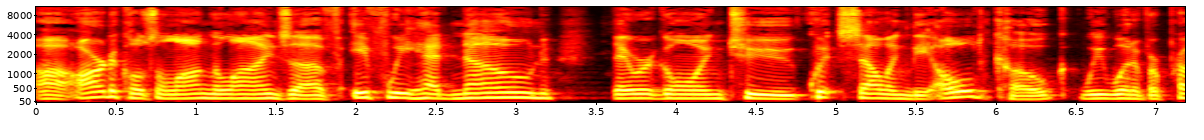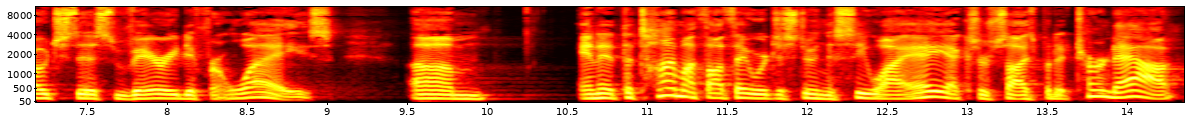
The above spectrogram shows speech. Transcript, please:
uh, articles along the lines of if we had known they were going to quit selling the old Coke, we would have approached this very different ways. Um, and at the time, I thought they were just doing a CYA exercise, but it turned out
